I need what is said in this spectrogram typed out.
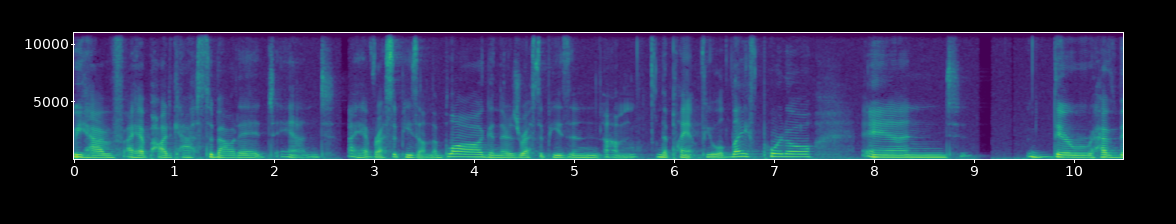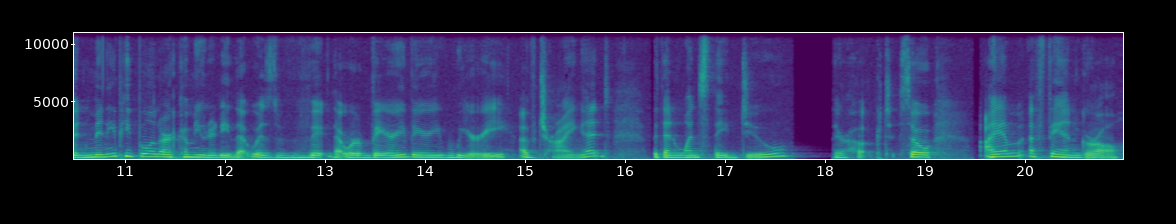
we have, I have podcasts about it, and I have recipes on the blog, and there's recipes in um, the Plant Fueled Life portal. And there have been many people in our community that was ve- that were very very weary of trying it but then once they do they're hooked so i am a fangirl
